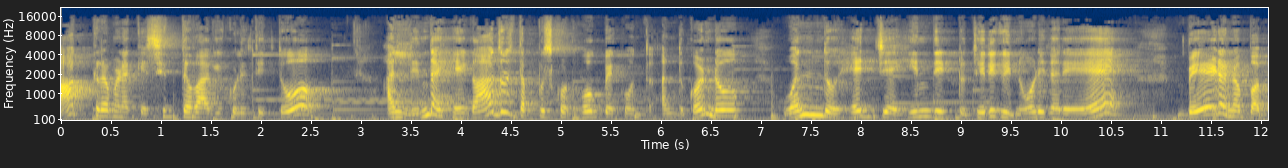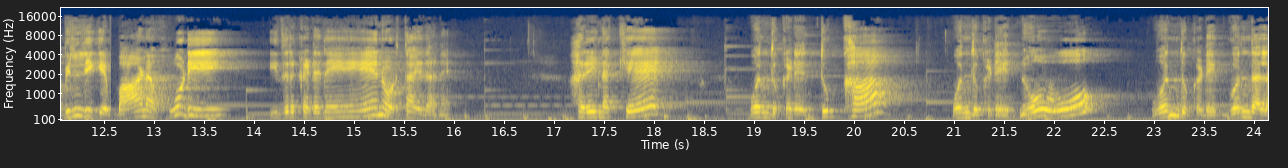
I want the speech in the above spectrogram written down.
ಆಕ್ರಮಣಕ್ಕೆ ಸಿದ್ಧವಾಗಿ ಕುಳಿತಿತ್ತು. ಅಲ್ಲಿಂದ ಹೇಗಾದರೂ ತಪ್ಪಿಸ್ಕೊಂಡು ಹೋಗಬೇಕು ಅಂತ ಅಂದುಕೊಂಡು ಒಂದು ಹೆಜ್ಜೆ ಹಿಂದಿಟ್ಟು ತಿರುಗಿ ನೋಡಿದರೆ ಬೇಡನೊಬ್ಬ ಬಿಲ್ಲಿಗೆ ಬಾಣ ಹೂಡಿ ಇದರ ಕಡೆನೇ ನೋಡ್ತಾ ಇದ್ದಾನೆ. ಹರಿಣಕ್ಕೆ ಒಂದು ಕಡೆ ದುಃಖ, ಒಂದು ಕಡೆ ನೋವು ಒಂದು ಕಡೆ ಗೊಂದಲ.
